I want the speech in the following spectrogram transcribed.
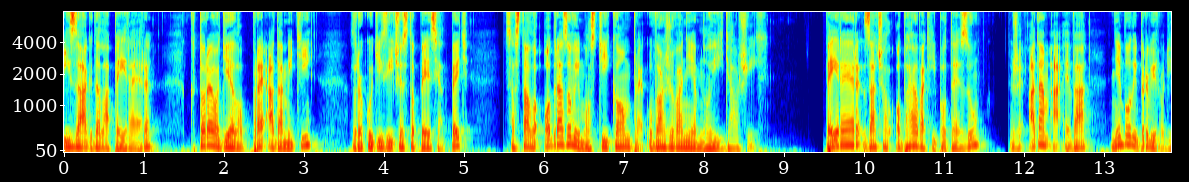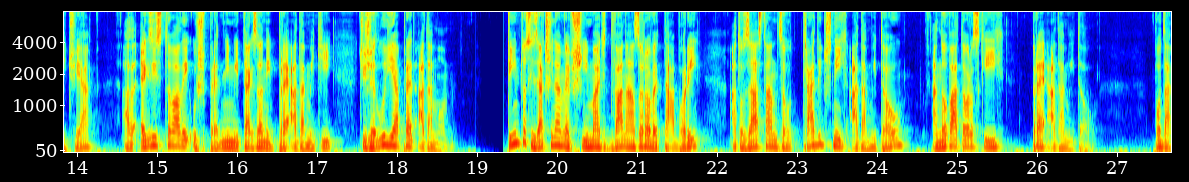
Isaac de la Peyrer, ktorého dielo Pre Adamiti z roku 1655 sa stalo odrazovým mostíkom pre uvažovanie mnohých ďalších. Peyrer začal obhajovať hypotézu, že Adam a Eva neboli prví rodičia, ale existovali už pred nimi tzv. preadamiti, čiže ľudia pred Adamom. Týmto si začíname všímať dva názorové tábory, a to zástancov tradičných adamitov a novátorských preadamitov. Podľa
